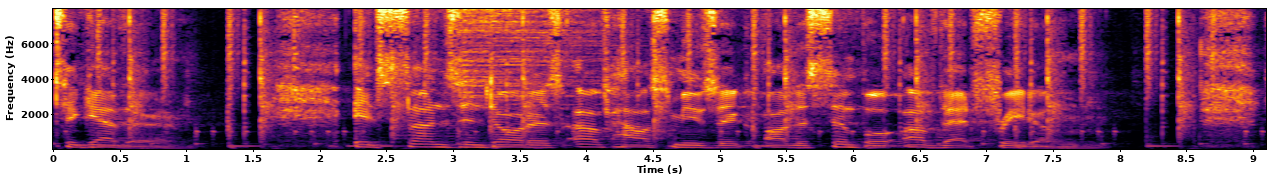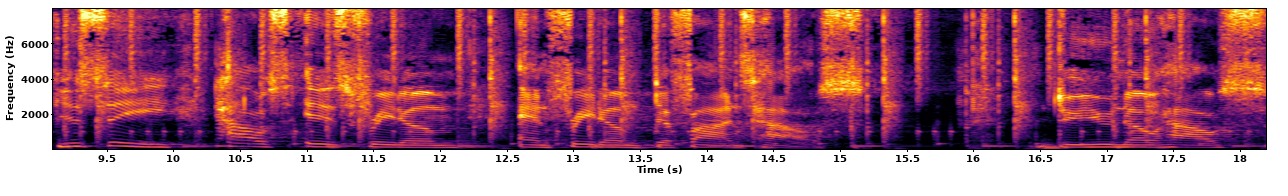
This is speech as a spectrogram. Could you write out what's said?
together. Its sons and daughters of house music are the symbol of that freedom. You see, house is freedom, and freedom defines house. Do you know house?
